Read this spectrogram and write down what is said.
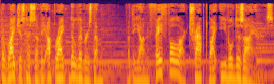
The righteousness of the upright delivers them, but the unfaithful are trapped by evil desires.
